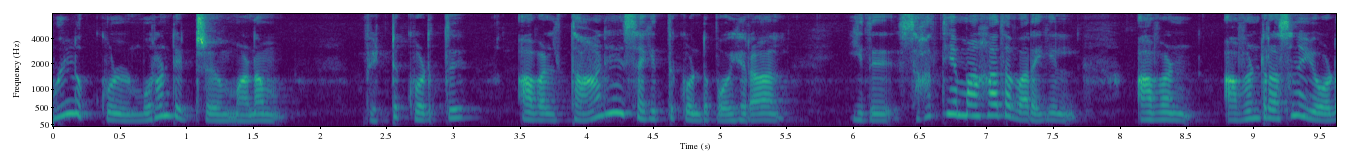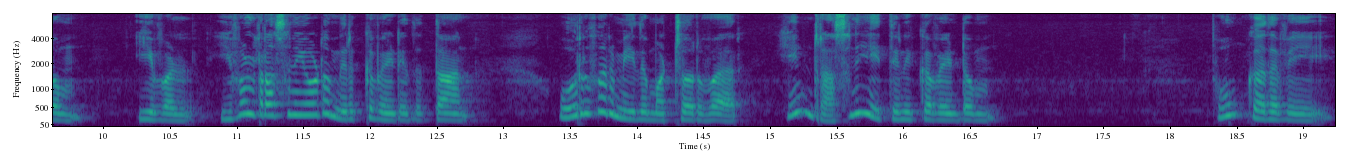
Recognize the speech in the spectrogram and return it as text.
உள்ளுக்குள் முரண்டிற்று மனம். விட்டு கொடுத்து அவள் தானே சகித்து கொண்டு போகிறாள். இது சாத்தியமாகாத வரையில் அவன் அவன் ரசனையோடும் இவள் இவள் ரசனையோடும் இருக்க வேண்டியது தான் ஒருவர் மீது மற்றொருவர் ஏன் ரசனையை திணிக்க வேண்டும்? பூங்கதவே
